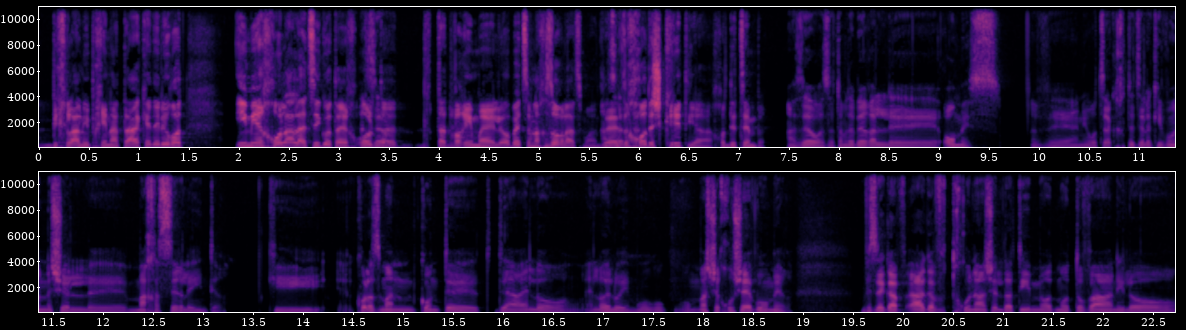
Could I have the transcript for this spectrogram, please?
בכלל מבחינתה, כדי לראות אם היא יכולה להציג אותה, או זהו. את, הדברים האלה, או בעצם לחזור לעצמה. זה, זה חודש קריטי, דצמבר. אז זהו, אז אתה מדבר על אה, עומס, ואני רוצה לקחת את זה לכיוון של אה, מה חסר לאינטר. כי כל הזמן קונטה, אתה יודע, אין לו, אין לו אלוהים, הוא, הוא מה שחושב הוא אומר. וזה אגב, אגב תכונה שלדעתי מאוד מאוד טובה, אני לא,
